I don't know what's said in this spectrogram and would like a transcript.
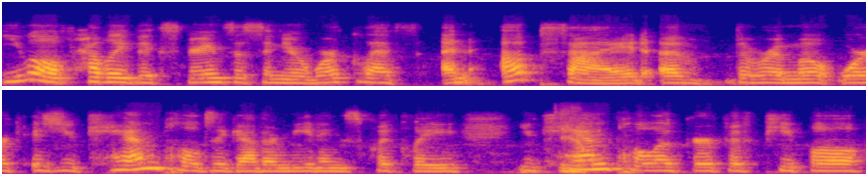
you all probably have experienced this in your work lives. An upside of the remote work is you can pull together meetings quickly. You can yeah. pull a group of people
